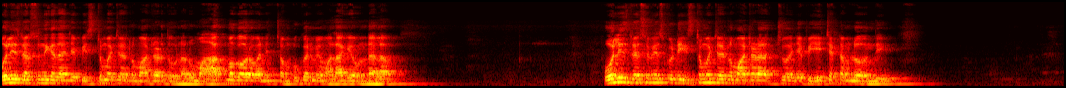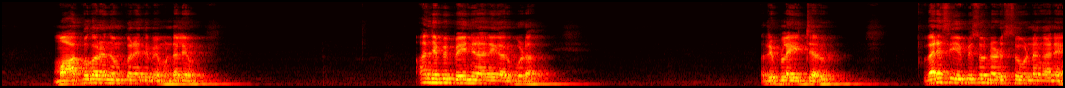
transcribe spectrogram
పోలీస్ డ్రెస్ ఉంది కదా అని చెప్పి ఇష్టం వచ్చినట్లు మాట్లాడుతూ ఉన్నారు. మా ఆత్మగౌరవాన్ని చంపుకొని మేము అలాగే ఉండాలా? పోలీస్ డ్రెస్ వేసుకుంటే ఇష్టం వచ్చినట్లు మాట్లాడచ్చు అని చెప్పి ఏ చట్టంలో ఉంది? మా ఆత్మగౌరవం చంపుకొని అయితే మేము ఉండలేము అని చెప్పి పేర్ని నాని గారు కూడా రిప్లై ఇచ్చారు. వెరసి ఎపిసోడ్ నడుస్తూ ఉండగానే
